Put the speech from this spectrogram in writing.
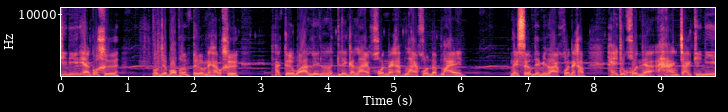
ที่นี้เนี่ยก็คือผมจะบอกเพิ่มเติมนะครับ คือ ถ้าเกิดว่าเล่นเล่นกันหลายคนนะครับ หลายคนแบบหลายในเซิร์ฟเนี่ยมีหลายคนนะครับ ให้ทุกคนเนี่ยห่างจากที่นี่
